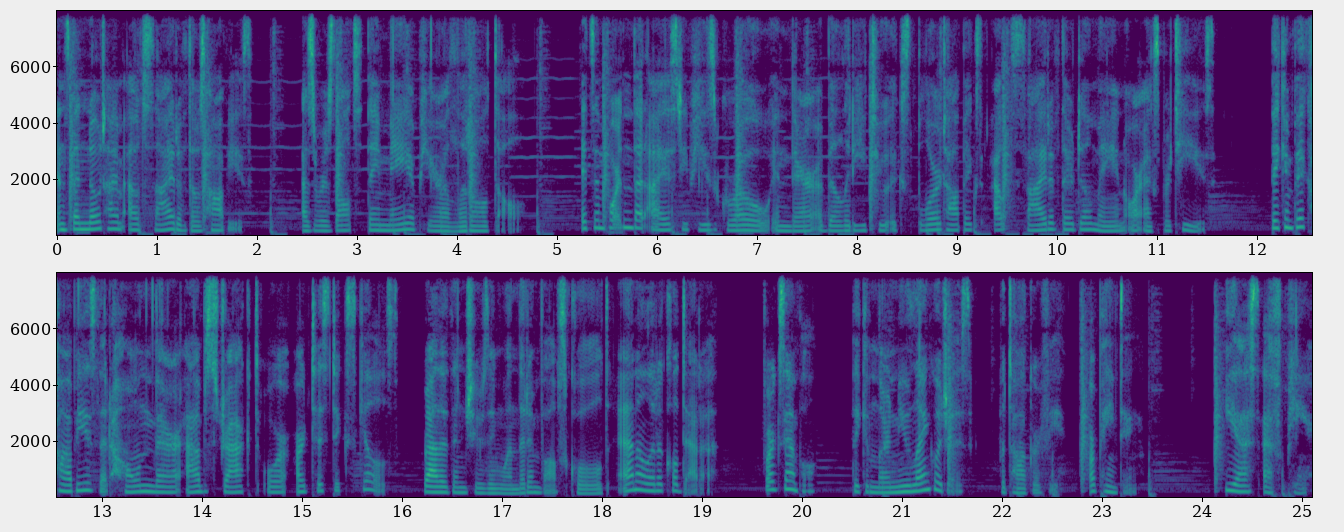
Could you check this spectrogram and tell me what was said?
and spend no time outside of those hobbies. As a result, they may appear a little dull. It's important that ISTPs grow in their ability to explore topics outside of their domain or expertise. They can pick hobbies that hone their abstract or artistic skills rather than choosing one that involves cold analytical data. For example, they can learn new languages, photography, or painting. ESFP.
